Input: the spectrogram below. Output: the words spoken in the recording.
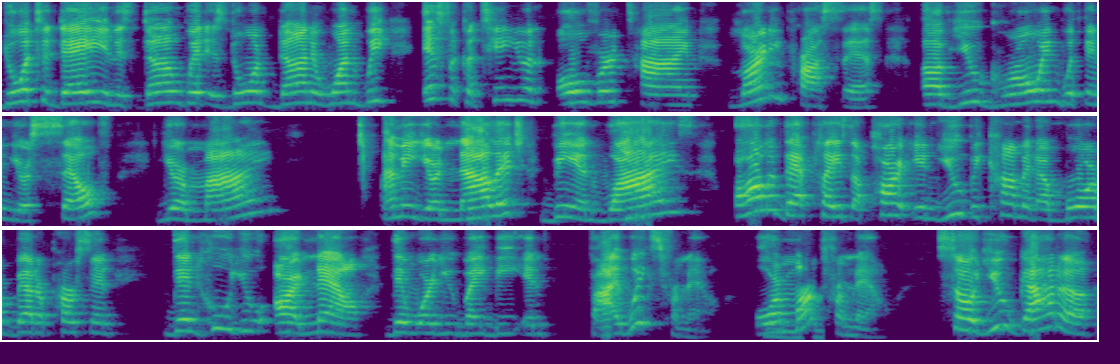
do it today and it's done with. It's doing done in one week. It's a continuing over time learning process of you growing within yourself, your mind. I mean, your knowledge, being wise. All of that plays a part in you becoming a more better person than who you are now than where you may be in five weeks from now or mm-hmm. a month from now. So you gotta,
